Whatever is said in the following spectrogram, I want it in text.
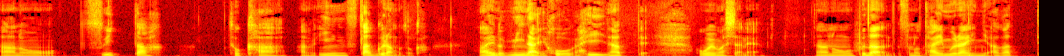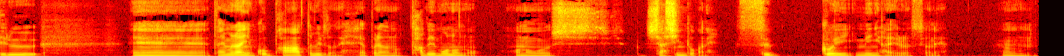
あのー、ツイッターとか、あの、インスタグラムとか、ああいうの見ない方がいいなって思いましたね。あの、普段そのタイムラインに上がってる、えー、タイムラインをこうパーッと見るとね、やっぱりあの、食べ物の、あの、写真とかね、すっごい目に入るんですよね。うん。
